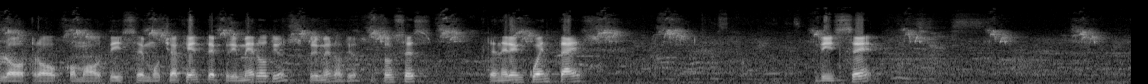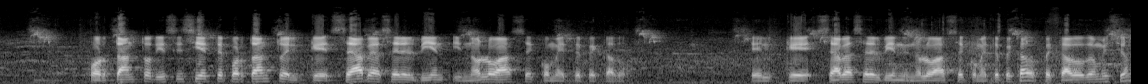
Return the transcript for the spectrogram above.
lo otro. Como dice mucha gente, primero Dios, primero Dios. Entonces, tener en cuenta eso. Dice, por tanto, 17, por tanto, el que sabe hacer el bien y no lo hace, comete pecado. El que sabe hacer el bien y no lo hace, comete pecado, pecado de omisión,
